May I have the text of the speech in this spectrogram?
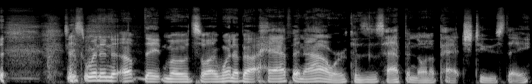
just went into update mode. So I went about half an hour because this happened on a patch Tuesday.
